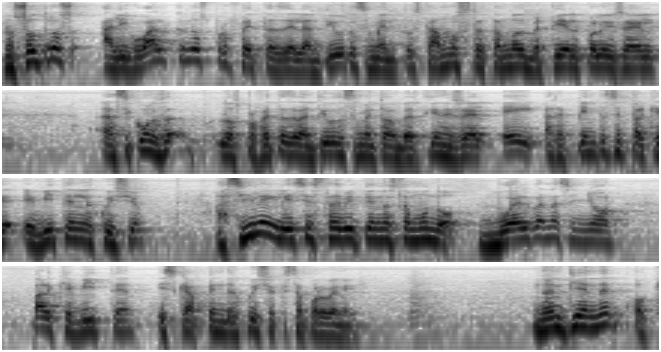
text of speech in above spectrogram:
Nosotros, al igual que los profetas del Antiguo Testamento, estamos tratando de advertir al pueblo de Israel, así como los, los profetas del Antiguo Testamento advertían a Israel, hey, arrepiéntense para que eviten el juicio. Así la iglesia está advirtiendo a este mundo, vuelvan al Señor para que eviten y escapen del juicio que está por venir. ¿No entienden? Ok,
